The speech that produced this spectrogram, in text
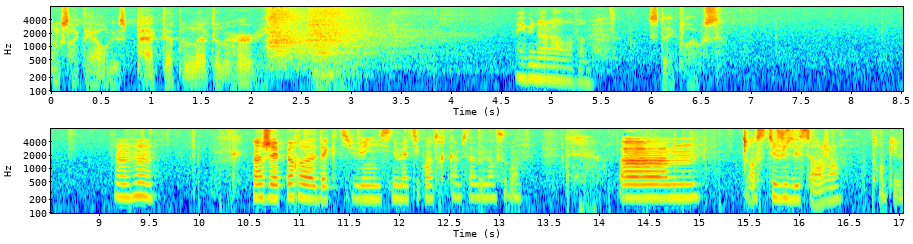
Looks like they all just packed up and left in a hurry. Maybe not all of them. Stay close. Mhm. Non, j'avais peur euh, d'activer une cinématique ou un truc comme ça, mais non, c'est bon. Euh... oh, C'était juste des singes, hein. tranquille.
